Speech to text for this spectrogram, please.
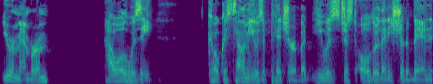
You remember him. How old was he? Coke is telling me he was a pitcher, but he was just older than he should have been,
